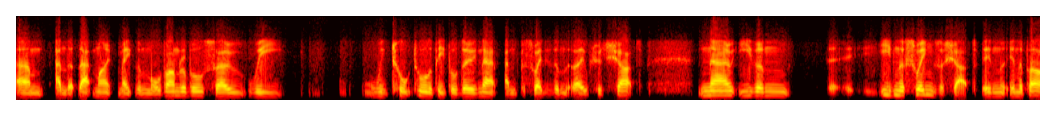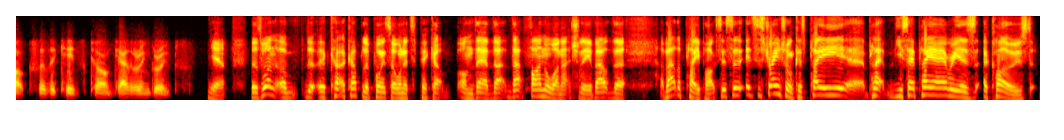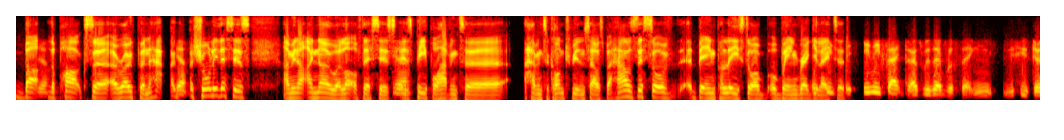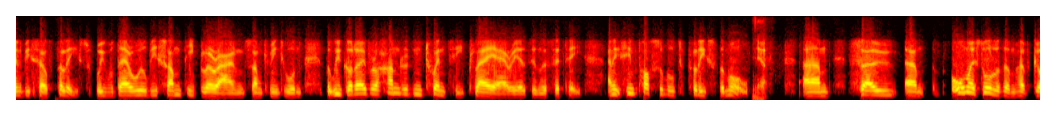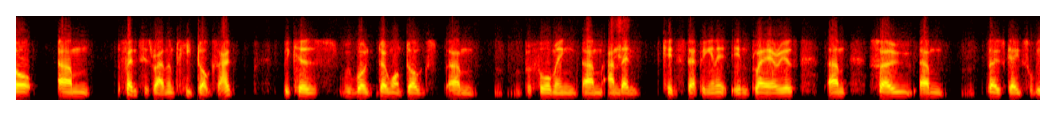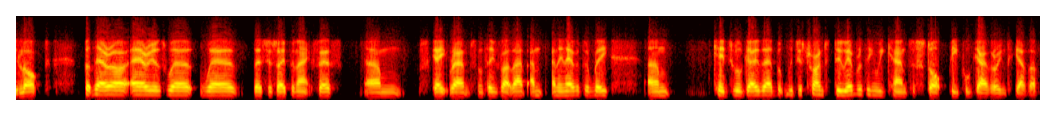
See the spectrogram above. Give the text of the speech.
um, and that that might make them more vulnerable. So we we talked to all the people doing that and persuaded them that they should shut. Now even even the swings are shut in in the park so that kids can't gather in groups. Yeah, there's one uh, a couple of points I wanted to pick up on there. That that final one actually about the about the play parks. It's a it's a strange one because play, uh, play you say play areas are closed, but yeah. the parks are, are open. Yeah. Surely this is. I mean, I, I know a lot of this is yeah. is people having to having to contribute themselves. But how is this sort of being policed or, or being regulated? In, in, effect, as with everything, this is going to be self-policed. We will, there will be some people around, some community wardens, but we've got over 120 play areas in the city, and it's impossible to police them all. Yeah. Um, so um, almost all of them have got um, fences around them to keep dogs out, because we don't want dogs um, performing um, and then kids stepping in it in play areas. Um, so um, those gates will be locked. But there are areas where where there's just open access, um, skate ramps and things like that, and, and inevitably um, kids will go there. But we're just trying to do everything we can to stop people gathering together.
